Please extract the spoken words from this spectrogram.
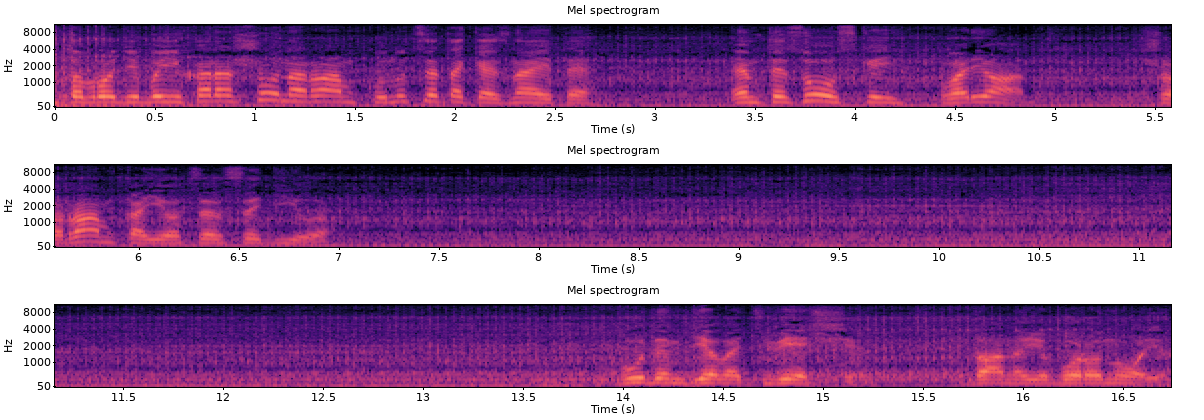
то вроді би і хорошо на рамку, ну це таке, знаєте, МТЗовський варіант. Що рамка і оце все діло. Будемо робити вещи даною бороною.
